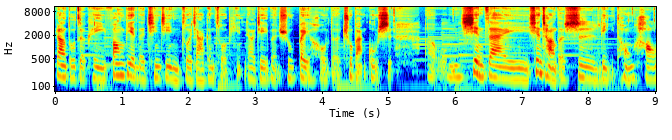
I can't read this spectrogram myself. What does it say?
让读者可以方便的亲近作家跟作品，了解一本书背后的出版故事。呃，我们现在现场的是李同豪，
